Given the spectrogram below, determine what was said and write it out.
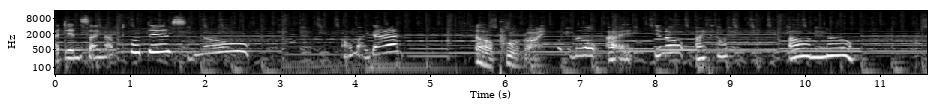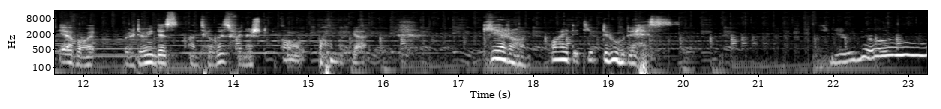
I didn't sign up for this. No. Oh my god. Oh, poor boy. No, I, you know, I thought. Oh no. Yeah, boy, we're doing this until it's finished. Oh, oh my god. Chiron, why did you do this? You know,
